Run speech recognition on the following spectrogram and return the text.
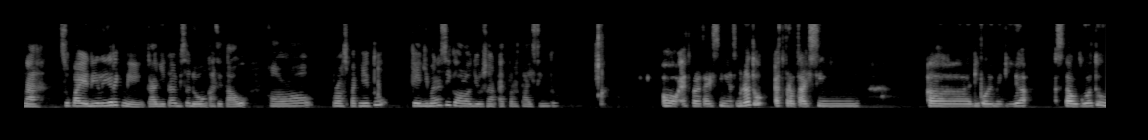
Nah, supaya dilirik nih, Kak Gita bisa dong kasih tahu kalau prospeknya itu kayak gimana sih kalau jurusan advertising tuh? Oh, advertising ya. Sebenarnya tuh advertising uh, di Polimedia, setahu gue tuh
